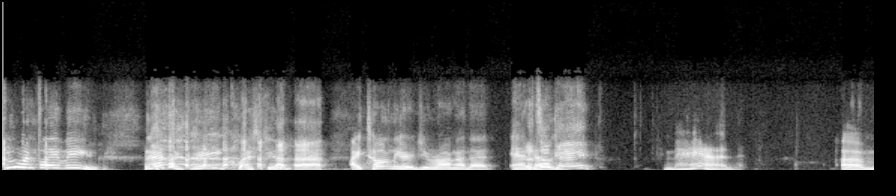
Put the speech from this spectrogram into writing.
Who would play me? That's a great question. I totally heard you wrong on that. And um, okay. man. Um,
